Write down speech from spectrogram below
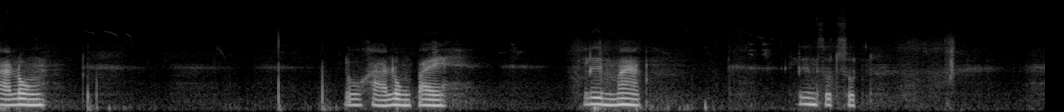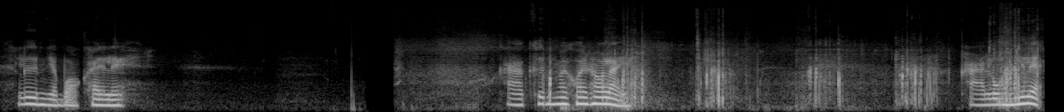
ขาลง ดูขาลงไป ลื่นมาก ลื่นสุดๆ ลื่นอย่าบอกใครเลย ขาขึ้นไม่ค่อยเท่าไหร่ ขาลงนี่แหละ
